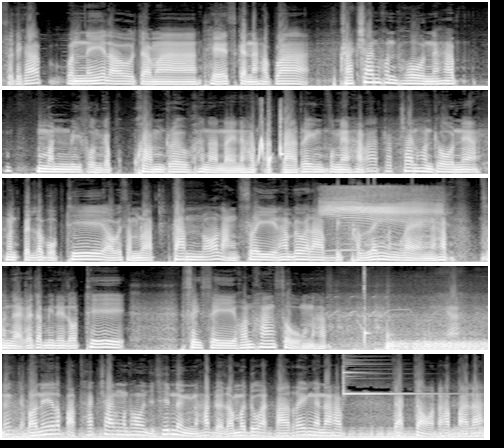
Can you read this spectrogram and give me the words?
สวัสดีครับ วันนี้เราจะมาเทสกันนะครับว่า traction control นะครับมันมีผลกับความเร็วขนาดไหนนะครับ อัตราเร่งพวกนี้ครับว่า traction control เนี่ยมันเป็นระบบที่เอาไว้สำหรับกันล้อหลังฟรีนะครับเวลาบิดคันเร่งแรงๆนะครับ ส่วนใหญ่ก็จะมีในรถที่ซีซีค่อนข้างสูงนะครับอย่างเงี้ยเนื่องจากตอนนี้เราปรับ traction control อยู่ที่หนึ่งนะครับเดี๋ยวเรามาดูอัตราเร่งกันนะครับ จากจอดนะครับไปแล้ว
